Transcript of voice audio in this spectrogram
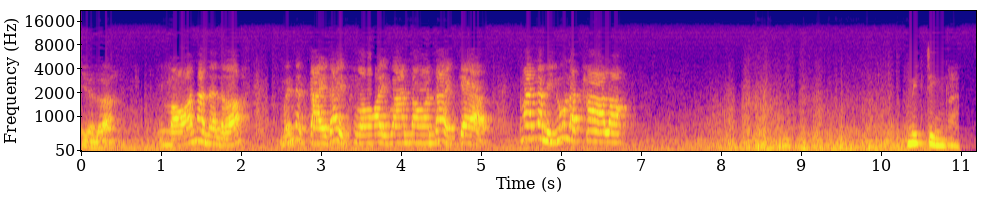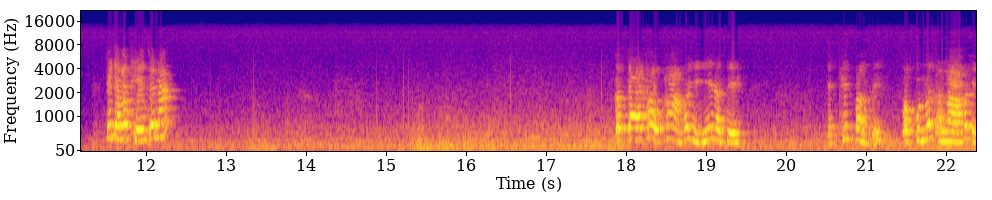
ี่เหรอไอ้หมอนั่นน่ะเหรอเหมือนกับไก่ได้พลอยวานนอนได้แก้วมันน่ะไม่รู้ราคาหรอกไม่จริงค่ะแกอย่ามาเถียงฉันนะก็แกเข้าข้างเขาอย่างนี้นะสิแกคิดบ้างสิว่าคุณวัฒนาเขาจะ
